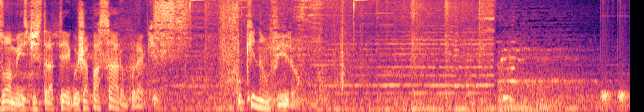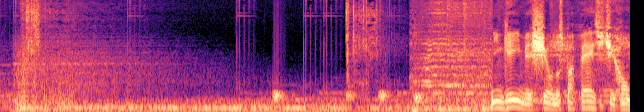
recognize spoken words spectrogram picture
Os homens de estratego já passaram por aqui. O que não viram? Ninguém mexeu nos papéis de Tiron.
